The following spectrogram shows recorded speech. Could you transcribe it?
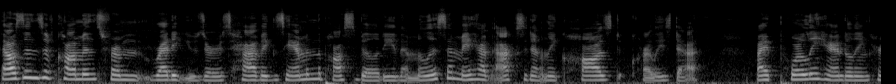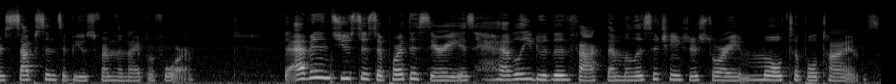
Thousands of comments from Reddit users have examined the possibility that Melissa may have accidentally caused Carly's death by poorly handling her substance abuse from the night before. The evidence used to support this theory is heavily due to the fact that Melissa changed her story multiple times.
